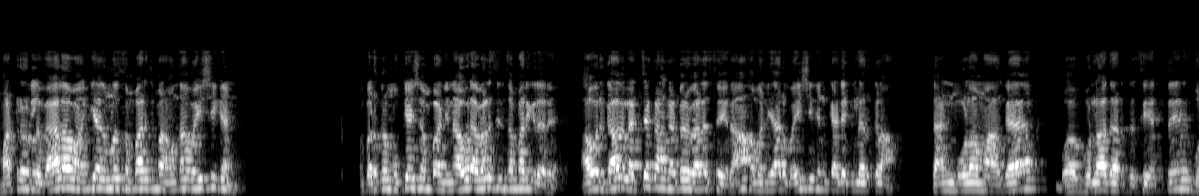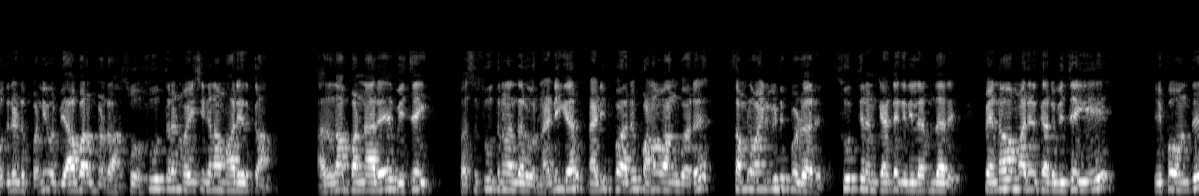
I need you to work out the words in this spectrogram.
மற்றவர்களை வேலை வாங்கி அது மூலம் சம்பாதிச்சு அவன் தான் வைசிகன். அப்ப இருக்கிற முகேஷ் அம்பானி அவரை வேலை செஞ்சு சம்பாதிக்கிறாரு. அவருக்காக லட்சக்கணக்கான பேர் வேலை செய்யறான் அவன் யார்? வைசிகன் கேட்டகரியில இருக்கிறான். தன் மூலமாக பொருளாதாரத்தை சேர்த்து முதலீடு பண்ணி ஒரு வியாபாரம் பண்றான். சோ சூத்திரன் வைசிகனா மாறி இருக்கான் அதுதான் பண்ணாரு விஜய். ஃபர்ஸ்ட் சூத்திரன் இருந்தார் ஒரு நடிகர் நடிப்பாரு பணம் வாங்குவாரு சம்பளம் வாங்கி வீட்டுக்கு போயிடுவாரு. சூத்திரன் கேட்டகரியில இருந்தாரு. இப்ப என்னவா மாறி இருக்காரு விஜய்? இப்ப வந்து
